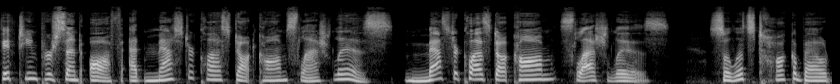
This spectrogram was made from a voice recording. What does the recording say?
15% off at masterclass.com slash Liz. Masterclass.com slash Liz. So let's talk about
